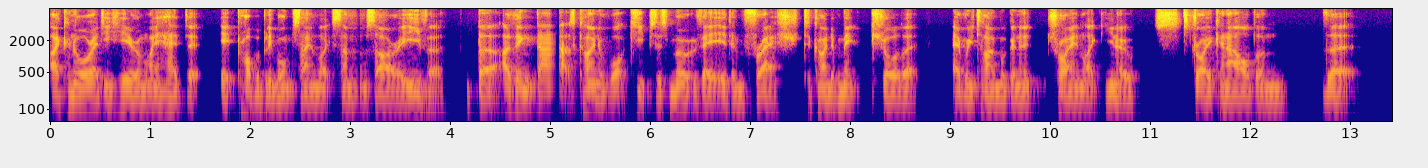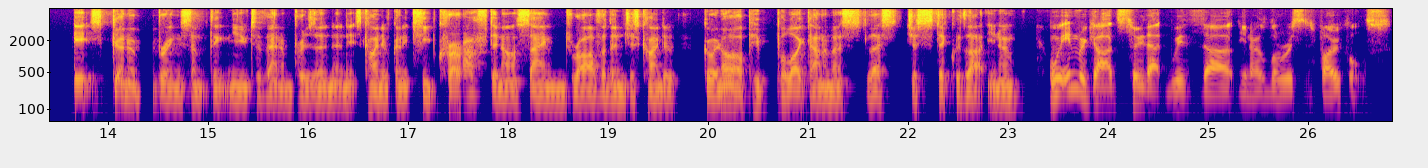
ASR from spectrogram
I can already hear in my head that it probably won't sound like Samsara either. But I think that's kind of what keeps us motivated and fresh to kind of make sure that every time we're going to try and like, you know, strike an album that it's going to bring something new to Venom Prison and it's kind of going to keep crafting our sound rather than just kind of going, oh, people liked Animus, let's just stick with that, you know? Well, in regards to that, with uh, you know Larissa's vocals,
